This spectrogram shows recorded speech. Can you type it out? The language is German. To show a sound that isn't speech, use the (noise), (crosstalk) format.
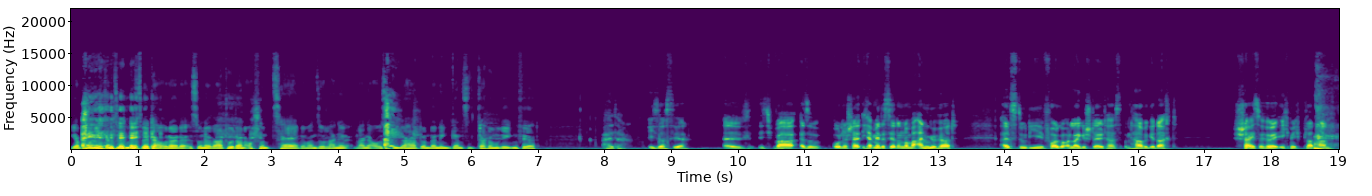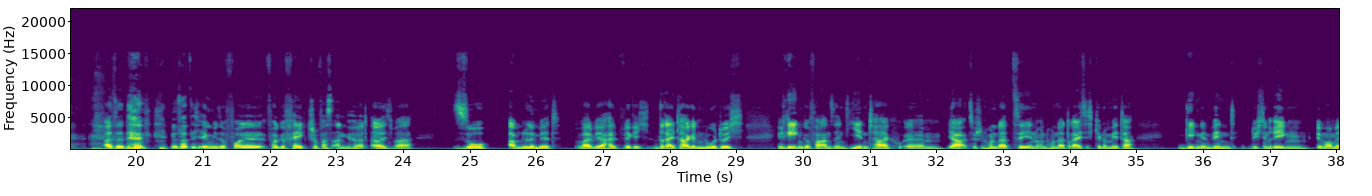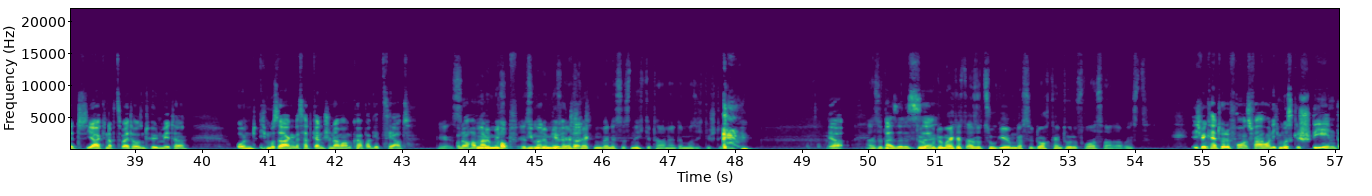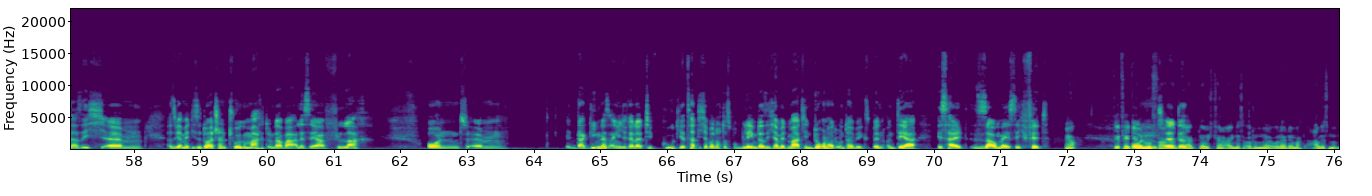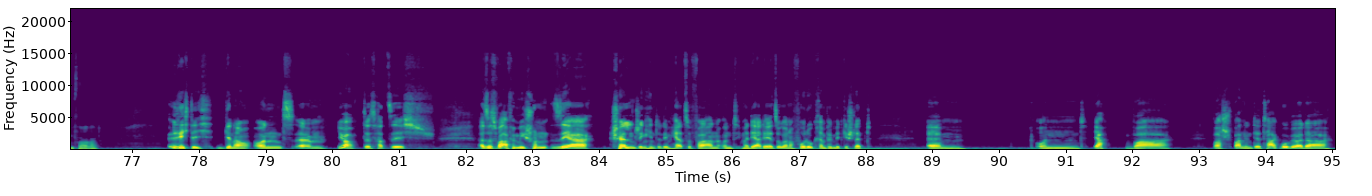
Ihr habt wohl nicht ganz so gutes (laughs) Wetter, oder? Da ist so eine Radtour dann auch schon zäh, wenn man so lange, lange Ausflüge hat und dann den ganzen Tag im Regen fährt. Alter, ich sag's dir. Äh, ich war, also ohne Scheiß, ich habe mir das ja dann nochmal angehört, als du die Folge online gestellt hast und habe gedacht, scheiße, höre ich mich platt an. (laughs) Also das hat sich irgendwie so voll, voll gefaked schon fast angehört, aber ich war so am Limit, weil wir halt wirklich drei Tage nur durch Regen gefahren sind, jeden Tag ähm, ja zwischen 110 und 130 Kilometer gegen den Wind, durch den Regen, immer mit ja knapp 2000 Höhenmeter. Und ich muss sagen, das hat ganz schön an meinem Körper gezerrt. Ja, und auch an meinem mich, Kopf, wie man mich gehört erschrecken, hat. wenn es das nicht getan hätte, muss ich gestehen. (laughs) ja. Also, du, also das, du, äh, du möchtest also zugeben, dass du doch kein Tour de France-Fahrer bist ich bin kein Tour de France-Fahrer und ich muss gestehen, dass ich, ähm, also wir haben ja diese Deutschland-Tour gemacht und da war alles sehr flach und ähm, da ging das eigentlich relativ gut. Jetzt hatte ich aber noch das Problem, dass ich ja mit Martin Donat unterwegs bin und der ist halt saumäßig fit. Ja, der fährt ja und, nur Fahrrad. Äh, der hat, glaube ich, kein eigenes Auto mehr, oder? Der macht alles mit dem Fahrrad. Richtig, genau. Und ähm, ja, das hat sich, also es war für mich schon sehr challenging, hinter dem herzufahren. Und ich meine, der hat ja jetzt sogar noch Fotokrempel mitgeschleppt. Ähm, und ja, war, war spannend. Der Tag, wo wir da.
